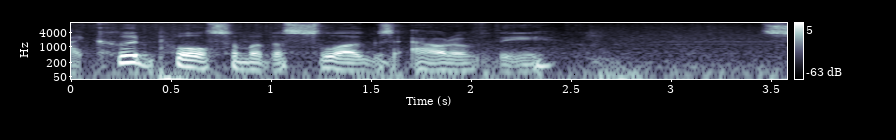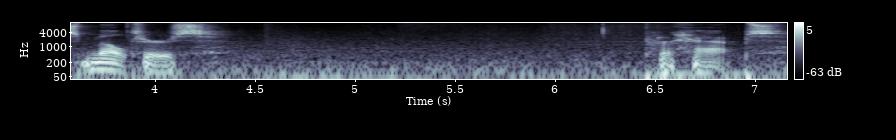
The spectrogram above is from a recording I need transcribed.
I could pull some of the slugs out of the smelters. Perhaps.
